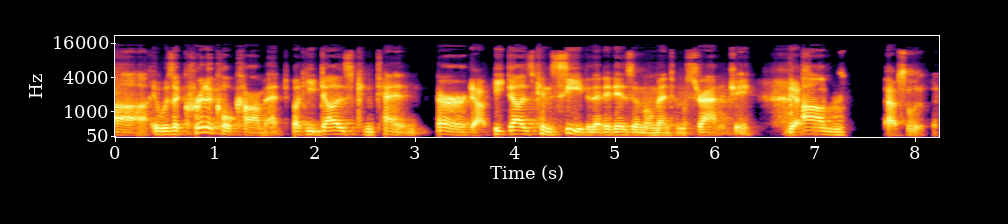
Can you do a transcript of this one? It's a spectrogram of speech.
uh, it was a critical comment, but he does contend or yeah. he does concede that it is a momentum strategy. Yes, um, absolutely.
